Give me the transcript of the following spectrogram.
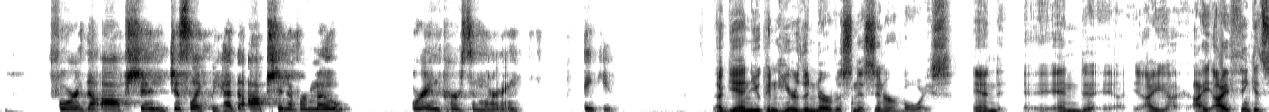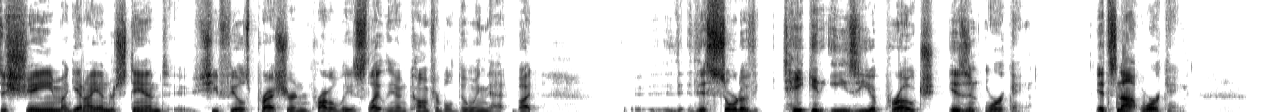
for the option, just like we had the option of remote or in person learning. Thank you. Again, you can hear the nervousness in her voice. And and I, I I think it's a shame. Again, I understand she feels pressure and probably is slightly uncomfortable doing that. But th- this sort of take it easy approach isn't working. It's not working.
